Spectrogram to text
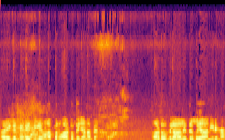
ਆਏ ਗੱਡੀ ਤੇ ਸੀਗੇ ਹੁਣ ਆਪਾਂ ਨੂੰ ਆਟੋ ਤੇ ਜਾਣਾ ਪੈਣਾ। ਆਟੋ ਫਿਲਹਾਲ ਇੱਧਰ ਕੋਈ ਆ ਨਹੀਂ ਰਿਹਾ।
